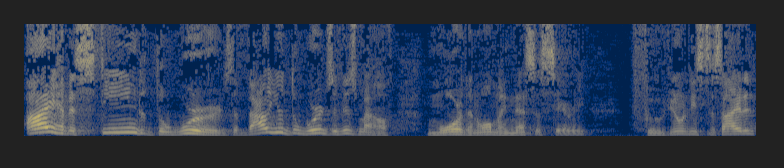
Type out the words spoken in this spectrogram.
I have esteemed the words, valued the words of his mouth more than all my necessary food. You know what he's decided?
